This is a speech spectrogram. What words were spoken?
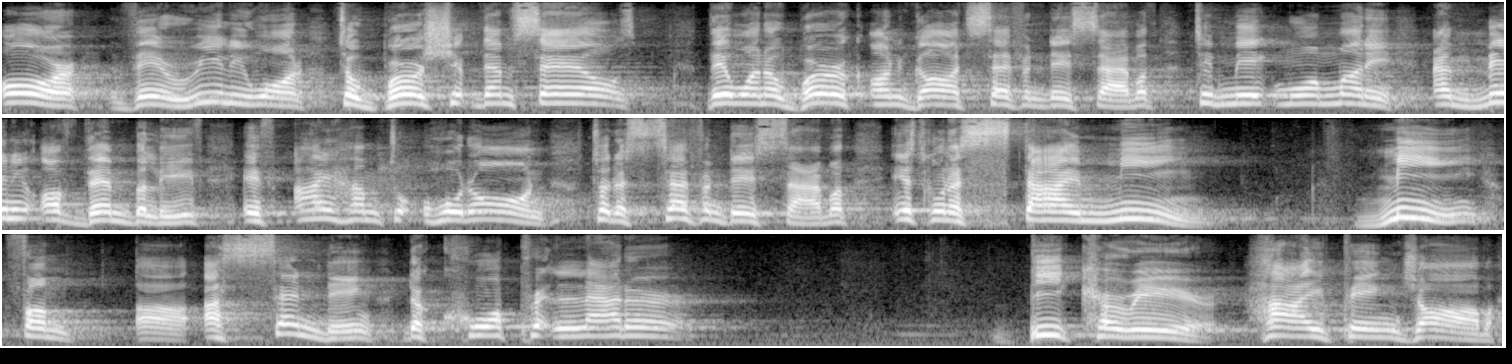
or they really want to worship themselves. They want to work on God's seven day Sabbath to make more money. And many of them believe if I am to hold on to the seven day Sabbath, it's going to stymie me from uh, ascending the corporate ladder. Big career, high paying job.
